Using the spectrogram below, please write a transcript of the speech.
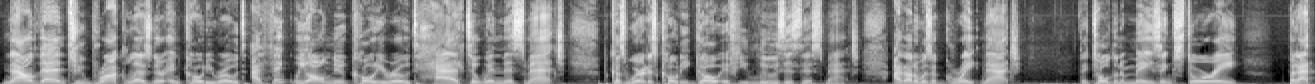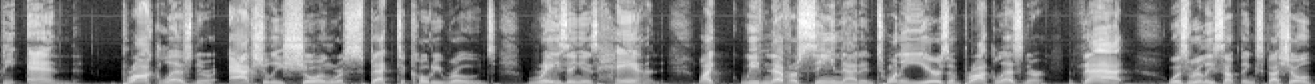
Now then to Brock Lesnar and Cody Rhodes. I think we all knew Cody Rhodes had to win this match because where does Cody go if he loses this match? I thought it was a great match. They told an amazing story, but at the end, Brock Lesnar actually showing respect to Cody Rhodes, raising his hand. Like we've never seen that in 20 years of Brock Lesnar. That was really something special.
